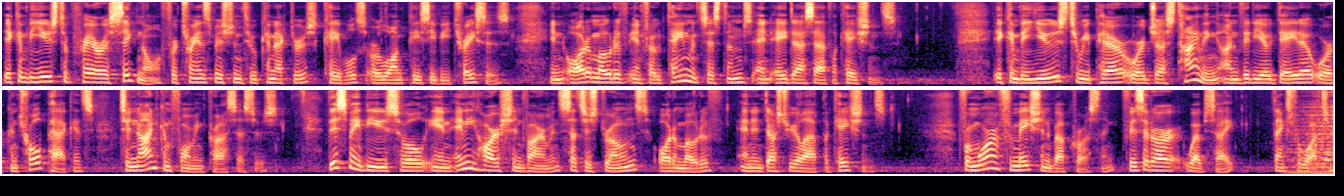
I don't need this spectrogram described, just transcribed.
it can be used to prepare a signal for transmission through connectors, cables, or long PCB traces in automotive infotainment systems and ADAS applications. It can be used to repair or adjust timing on video data or control packets to non-conforming processors. This may be useful in any harsh environments such as drones, automotive, and industrial applications. For more information about Crosslink, visit our website. Thanks for watching.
